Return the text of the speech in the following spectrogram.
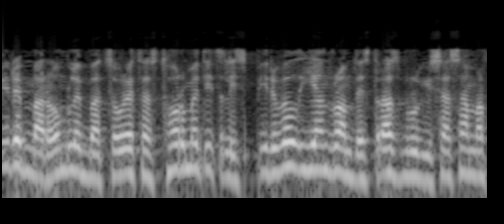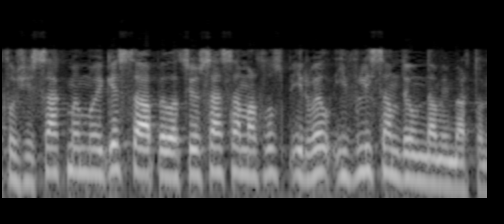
პირებმა, რომლებმაც 2012 წლის 1 იანვრამდე სტრასბურგის სასამართლოში საქმე მოიგეს, სააპელაციო სასამართლოს 1 ივლისამდე უნდა მიმართონ.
